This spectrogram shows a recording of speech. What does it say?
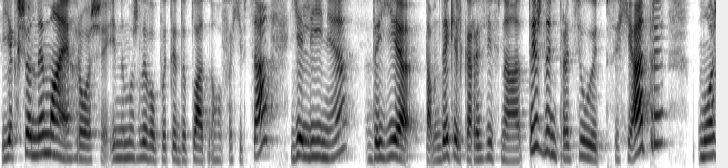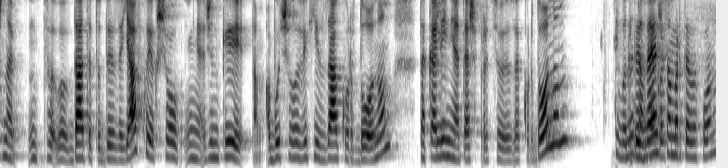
Якщо немає грошей і неможливо піти до платного фахівця, є лінія, де є там декілька разів на тиждень працюють психіатри. Можна дати туди заявку, якщо жінки там або чоловіки за кордоном, така лінія теж працює за кордоном. І вони Ти там знаєш якось... номер телефону?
